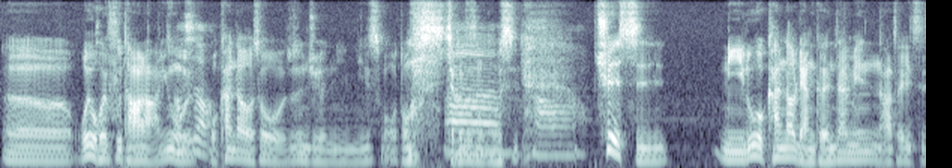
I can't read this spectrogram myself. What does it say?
呃，我有回复他啦，因为我、哦哦、我看到的时候，我真的觉得你你是什么东西，讲的是什么东西？哦，确实。你如果看到两个人在那边拿着一支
